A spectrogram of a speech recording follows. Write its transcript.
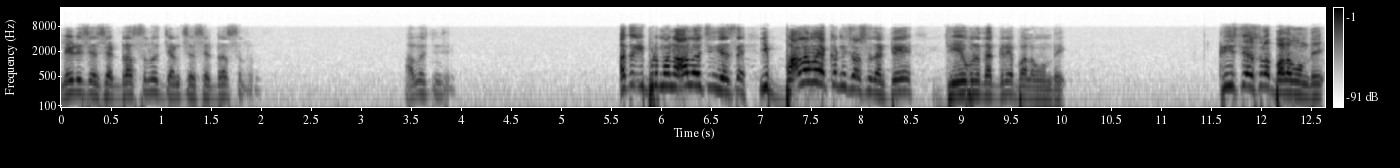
లేడీస్ వేసే డ్రెస్సులు జెంట్స్ వేసే డ్రెస్సులు. ఆలోచించి. అది ఇప్పుడు మనం ఆలోచన చేస్తే ఈ బలం ఎక్కడి నుంచి వస్తుందంటే దేవుని దగ్గరే బలం ఉంది. క్రీస్తులో బలం ఉంది.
